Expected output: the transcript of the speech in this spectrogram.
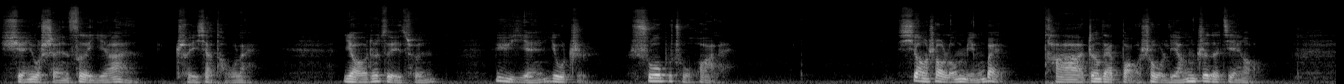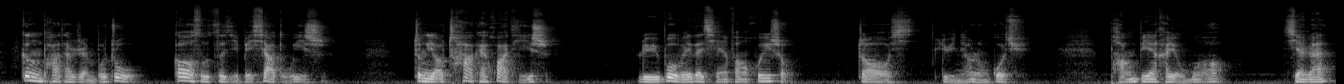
旋又神色一暗，垂下头来，咬着嘴唇，欲言又止，说不出话来。项少龙明白他正在饱受良知的煎熬，更怕他忍不住告诉自己被下毒一事。正要岔开话题时，吕不韦在前方挥手。召吕娘荣过去，旁边还有莫傲，显然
